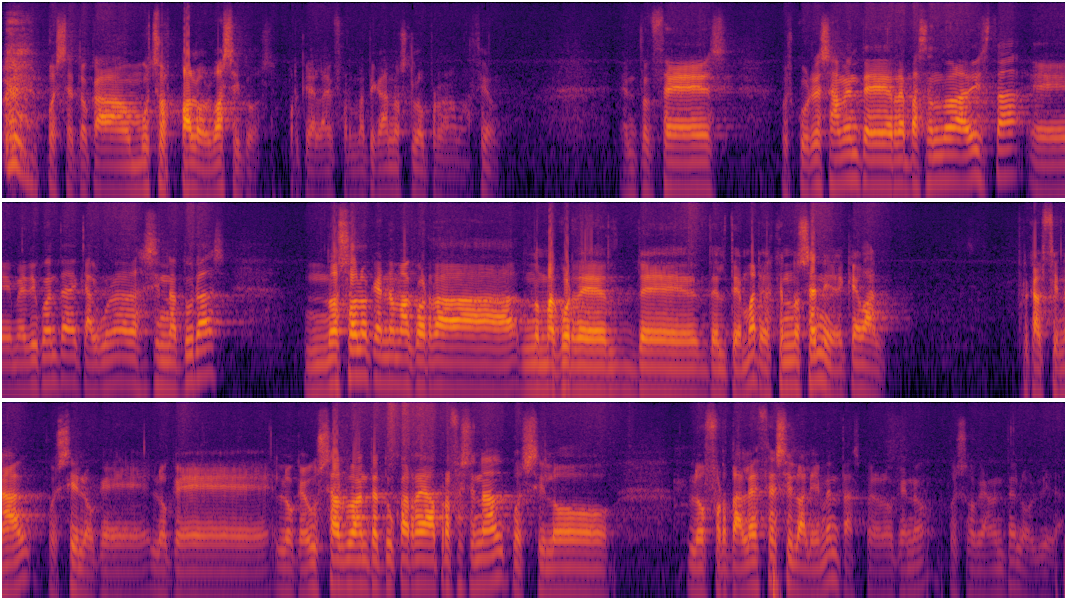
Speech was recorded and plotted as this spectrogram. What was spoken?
pues se tocan muchos palos básicos, porque la informática no es solo programación. Entonces, pues curiosamente, repasando la lista, eh, me di cuenta de que algunas de las asignaturas no solo que no me, acuerda, no me acuerde del temario, es que no sé ni de qué van. Porque al final, pues sí, lo que, lo que, lo que usas durante tu carrera profesional, pues sí lo, lo fortaleces y lo alimentas, pero lo que no, pues obviamente lo olvidas.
